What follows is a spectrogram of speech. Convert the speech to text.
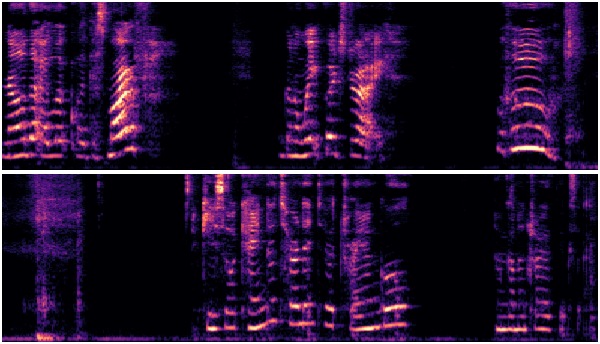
Now that I look like a smurf, we're gonna wait for it to dry. Woohoo! Okay, so I kind of turned into a triangle I'm gonna try to fix that.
